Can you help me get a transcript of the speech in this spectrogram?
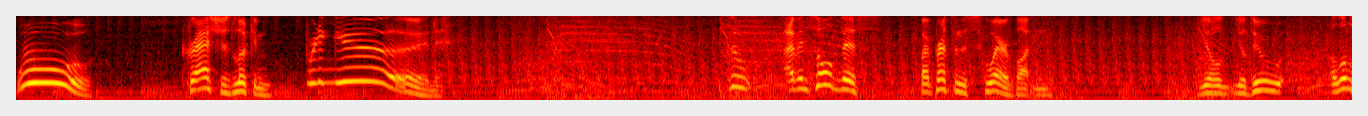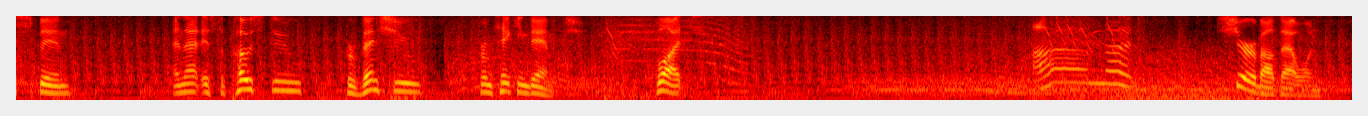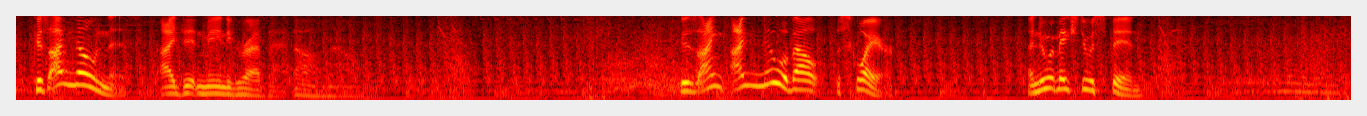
Woo! Crash is looking pretty good. So, I've been told this by pressing the square button. You'll you'll do a little spin and that is supposed to prevent you from taking damage. But I'm not sure about that one. Cause I've known this. I didn't mean to grab that. Oh no. Because I, I knew about the square. I knew it makes you do a spin.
